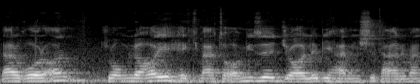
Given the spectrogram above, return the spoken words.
در قرآن جمله های حکمت آمیز جالبی همیشه تقریبا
